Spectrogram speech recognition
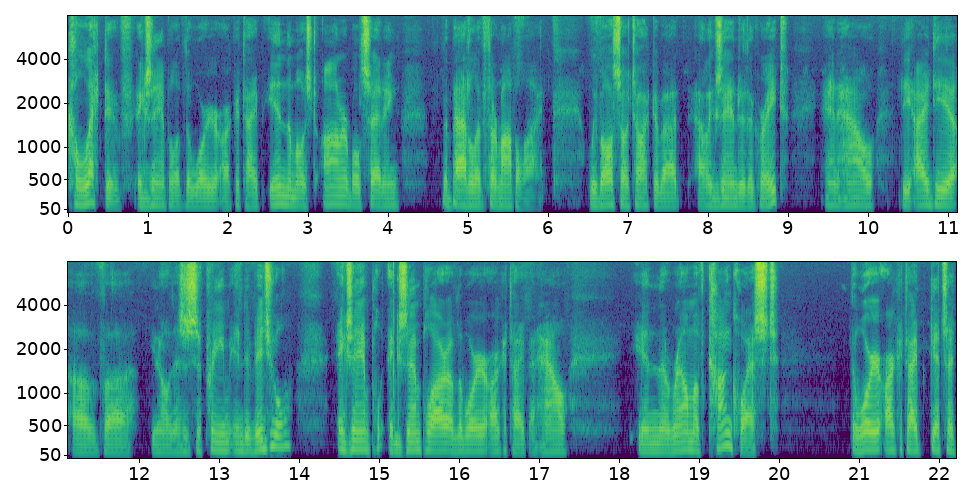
collective example of the warrior archetype in the most honorable setting, the Battle of Thermopylae. We've also talked about Alexander the Great and how the idea of, uh, you know, there's a supreme individual example, exemplar of the warrior archetype and how in the realm of conquest, the warrior archetype gets a,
